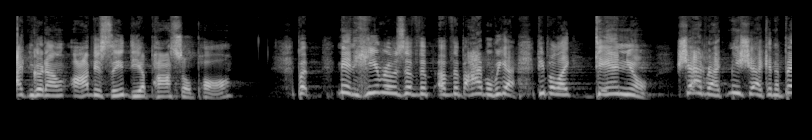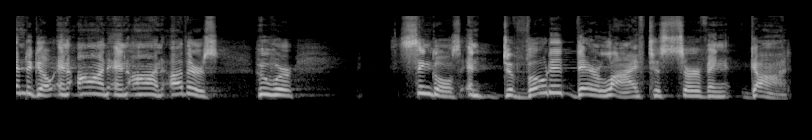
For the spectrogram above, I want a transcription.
I can go down, obviously, the Apostle Paul. But man, heroes of the, of the Bible, we got people like Daniel, Shadrach, Meshach, and Abednego, and on and on, others who were singles and devoted their life to serving God.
